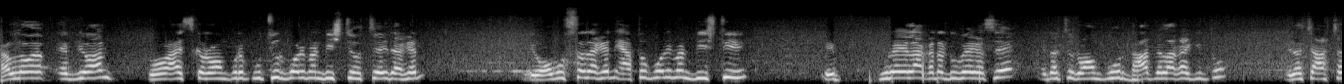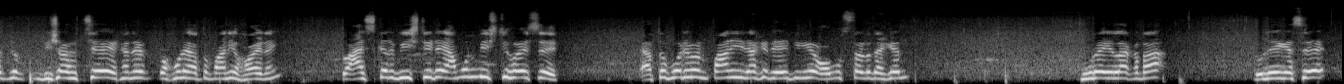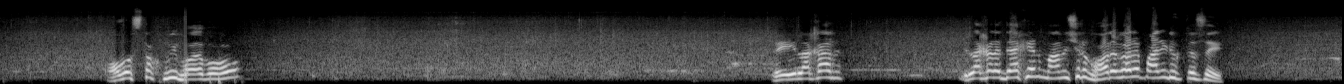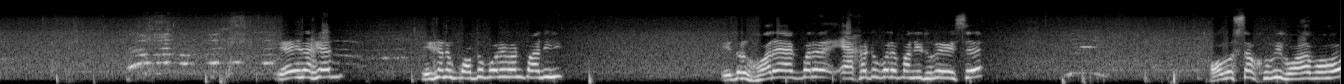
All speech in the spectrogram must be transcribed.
Hello everyone তো আজকে রংপুরে প্রচুর পরিমাণ বৃষ্টি হচ্ছে, এই দেখেন। এই অবস্থা দেখেন, এত পরিমাণ বৃষ্টি, এই পুরো এলাকাটা ডুবে গেছে। এটা হচ্ছে রংপুর ধাপ এলাকায় কিন্তু। এটা হচ্ছে আশ্চর্য বিষয় হচ্ছে, এখানে কখনো এত পানি হয় নাই। তো আজকের বৃষ্টিটা এমন বৃষ্টি হয়েছে, এত পরিমাণ পানি, দেখেন, এইদিকে অবস্থাটা দেখেন। পুরো এলাকাটা চলে গেছে। অবস্থা খুবই ভয়াবহ। এই এলাকার এলাকাটা দেখেন মানুষের ঘরে ঘরে পানি ঢুকতেছে। এই দেখেন, এখানে কত পরিমাণ পানি? এদের ঘরে একবারে এক হাঁটু করে পানি ঢুকে গেছে। অবস্থা খুবই ভয়াবহ।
